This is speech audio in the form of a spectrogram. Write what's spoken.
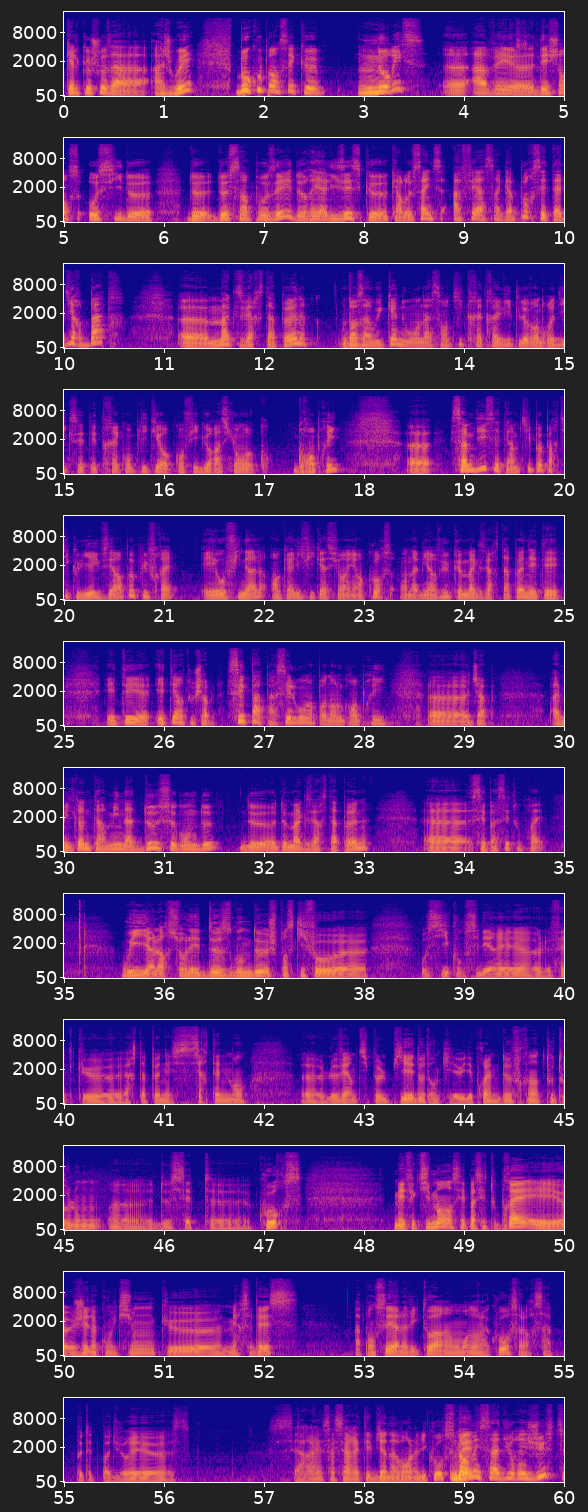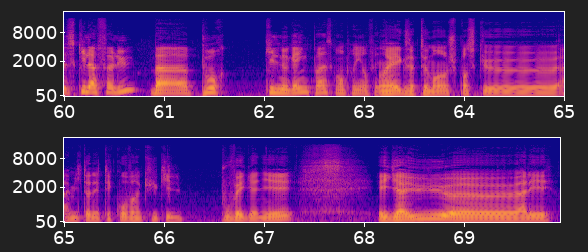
quelque chose à, jouer. Beaucoup pensaient que Norris avait des chances aussi de, de, s'imposer, de réaliser ce que Carlos Sainz a fait à Singapour, c'est-à-dire battre Max Verstappen dans un week-end où on a senti très très vite le vendredi que c'était très compliqué en configuration au Grand Prix. Euh, samedi, c'était un petit peu particulier, il faisait un peu plus frais. Et au final, en qualification et en course, on a bien vu que Max Verstappen était, était, était intouchable. C'est pas passé loin pendant le Grand Prix, euh, Jap. Hamilton termine à 2 secondes 2 de, Max Verstappen. Euh, c'est passé tout près. Oui, alors sur les 2 secondes 2, je pense qu'il faut euh, aussi considérer le fait que Verstappen est certainement euh, levé un petit peu le pied, d'autant qu'il a eu des problèmes de frein tout au long euh, de cette euh, course. Mais effectivement, c'est passé tout près et j'ai la conviction que Mercedes a pensé à la victoire à un moment dans la course. Alors ça n'a peut-être pas duré, ça s'est arrêté bien avant la mi-course. Non, mais ça a duré juste ce qu'il a fallu bah, pour qu'il ne gagne pas ce Grand Prix en fait. Ouais, exactement. Je pense que Hamilton était convaincu qu'il pouvait gagner. Et il y a eu, euh, allez,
